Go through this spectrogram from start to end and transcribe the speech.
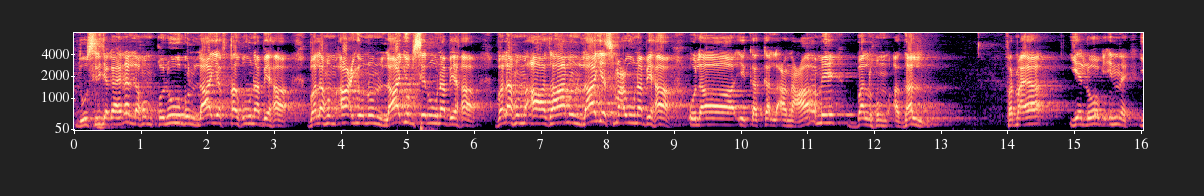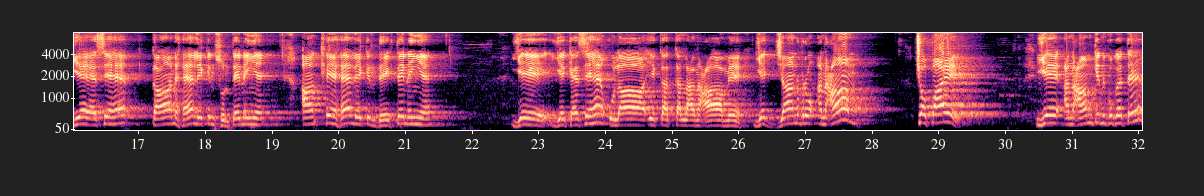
دوسری جگہ ہے نا، لہم قلوب لا یفقہون بہا، ولہم اعین لا یبصرون بہا، ولہم آذان لا یسمعون بہا۔ اولئک کل انعام بل ہم اضل۔ فرمایا، یہ لوگ ان، یہ ایسے ہیں، کان ہیں لیکن سنتے نہیں ہیں۔ آنکھیں ہیں لیکن دیکھتے نہیں ہیں۔ یہ یہ کیسے ہیں؟ الا کل انعام یہ جانوروں انعام چوپائے۔ یہ انعام کن کو کہتے ہیں؟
